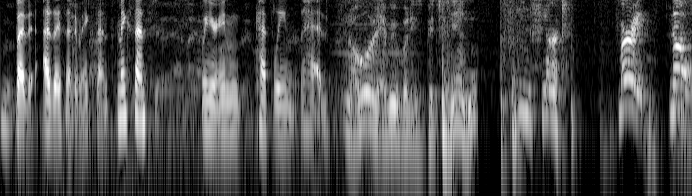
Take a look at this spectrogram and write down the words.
but as I said, it makes sense. It makes sense when you're in Kathleen's head. You know, everybody's pitching in. You flirt? Murray, no.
